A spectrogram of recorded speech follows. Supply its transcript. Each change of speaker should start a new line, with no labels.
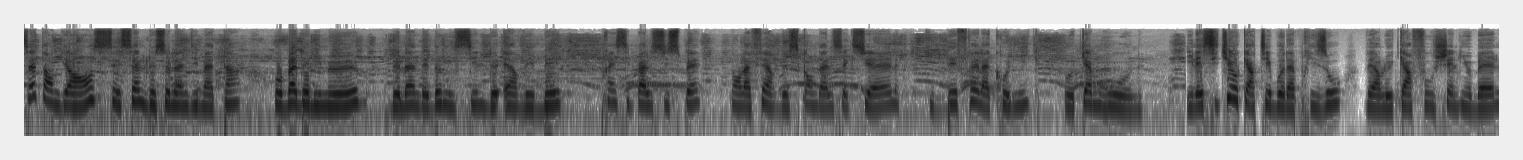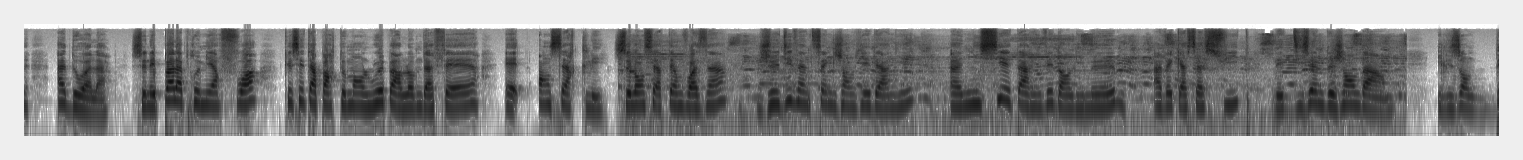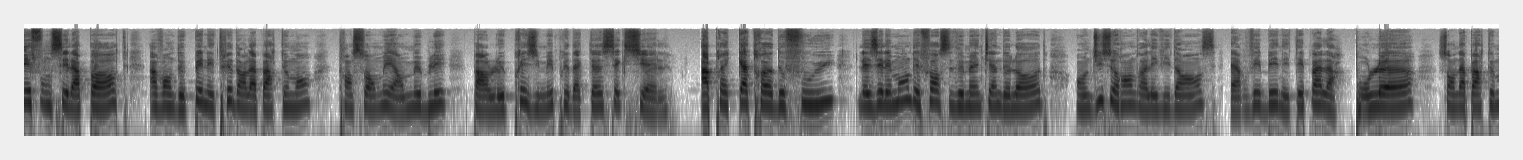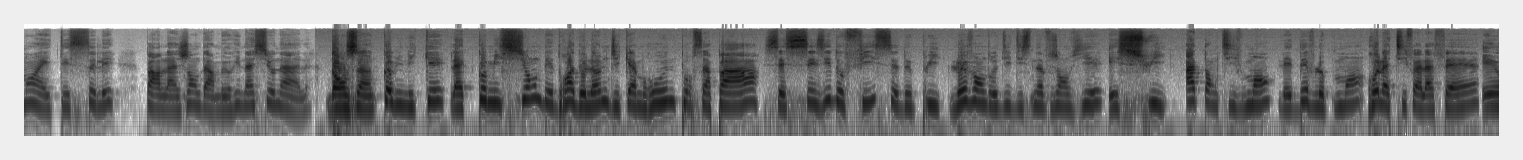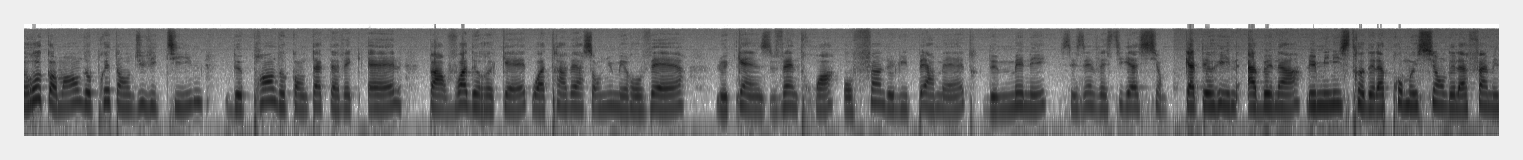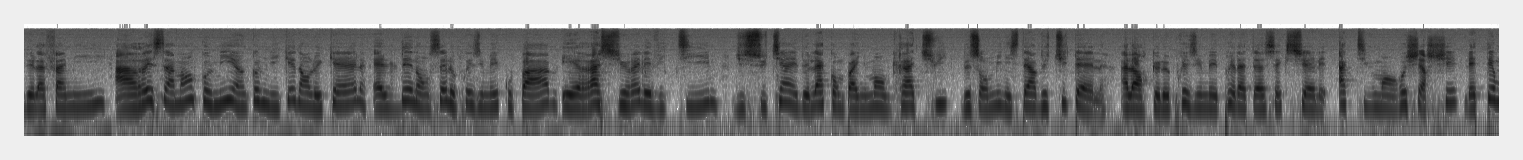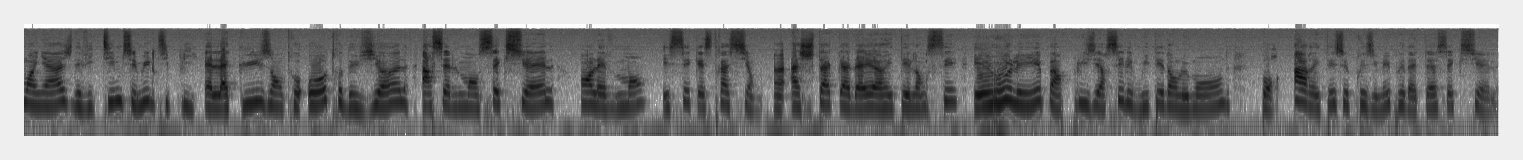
Cette ambiance, c'est celle de ce lundi matin au bas de l'immeuble de l'un des domiciles de RVB, principal suspect dans l'affaire de scandale sexuel qui défraie la chronique au Cameroun. Il est situé au quartier Bonapriso, vers le carrefour Shell Nobel à Douala. Ce n'est pas la première fois que cet appartement loué par l'homme d'affaires est encerclé. Selon certains voisins, jeudi 25 janvier dernier, un huissier est arrivé dans l'immeuble avec à sa suite des dizaines de gendarmes. Ils ont défoncé la porte avant de pénétrer dans l'appartement transformé en meublé par le présumé prédateur sexuel. Après quatre heures de fouille, les éléments des forces de maintien de l'ordre ont dû se rendre à l'évidence. RVB n'était pas là. Pour l'heure, son appartement a été scellé par la gendarmerie nationale. Dans un communiqué, la Commission des droits de l'homme du Cameroun, pour sa part, s'est saisie d'office depuis le vendredi 19 janvier et suit attentivement les développements relatifs à l'affaire et recommande aux prétendues victimes de prendre contact avec elle par voie de requête ou à travers son numéro vert le 15-23 au fin de lui permettre de mener ses investigations. Catherine Abena, le ministre de la Promotion de la Femme et de la Famille, a récemment commis un communiqué dans lequel elle dénonçait le présumé coupable et rassurait les victimes du soutien et de l'accompagnement gratuit de son ministère de tutelle. Alors que le présumé prédateur sexuel est activement recherché, les témoignages des victimes se multiplient. Elle l'accuse entre autres de viol, harcèlement sexuel, enlèvement et séquestration. Un hashtag a d'ailleurs été lancé et relayé par plusieurs célébrités dans le monde pour arrêter ce présumé prédateur sexuel.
